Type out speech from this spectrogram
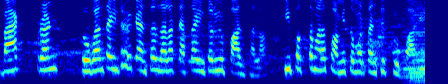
बॅक फ्रंट दोघांचा इंटरव्ह्यू कॅन्सल झाला. त्याचा इंटरव्ह्यू पास झाला. ही फक्त मला स्वामी समर्थांचीच कृपा आहे.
